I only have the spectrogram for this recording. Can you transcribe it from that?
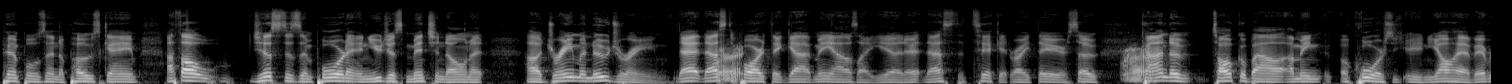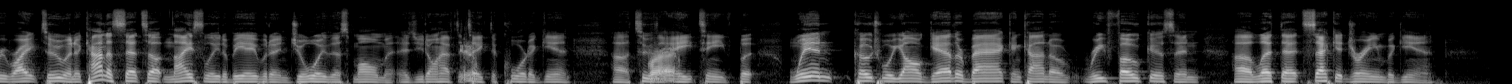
pimples in the post game. I thought just as important, and you just mentioned on it, uh, dream a new dream. That that's the part that got me. I was like, yeah, that, that's the ticket right there. So, Right. kind of talk about. I mean, of course, and y'all have every right to, and it kind of sets up nicely to be able to enjoy this moment as you don't have to Yeah. take the court again uh, to Right. the 18th. But when, Coach, will y'all gather back and kind of refocus and uh, let that second dream begin?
